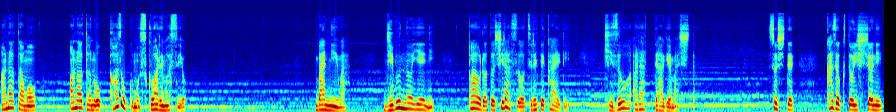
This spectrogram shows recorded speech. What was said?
あなたもあなたの家族も救われますよ。万人は自分の家にパウロとシラスを連れて帰り傷を洗ってあげました。そして家族と一緒に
